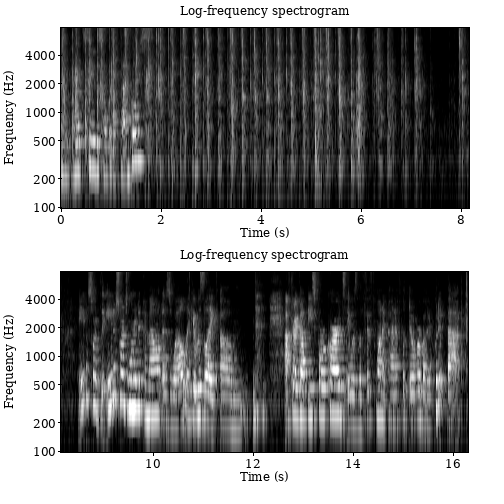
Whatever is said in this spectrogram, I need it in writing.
Right, let's see the Seven of Pentacles. Swords. The Eight of Swords wanted to come out as well. Like it was like, um, after I got these four cards, it was the fifth one. It kind of flipped over, but I put it back.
